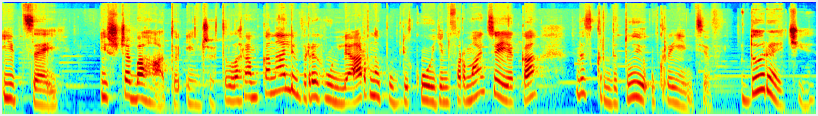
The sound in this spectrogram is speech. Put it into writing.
і цей. І ще багато інших телеграм-каналів регулярно публікують інформацію, яка дискредитує українців. До речі,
